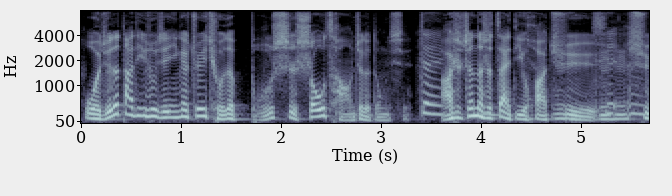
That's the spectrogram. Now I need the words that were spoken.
我觉得大地艺术节应该追求的不是收藏这个东西，对，而是真的是在地化去、去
